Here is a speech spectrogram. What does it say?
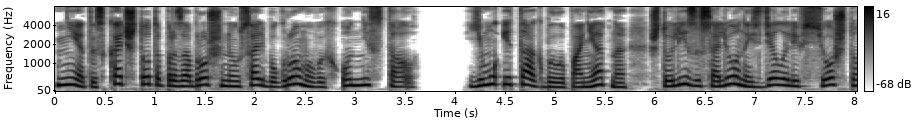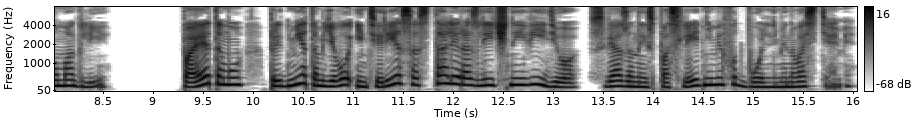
Нет, искать что-то про заброшенную усадьбу Громовых он не стал. Ему и так было понятно, что Лиза с Аленой сделали все, что могли. Поэтому предметом его интереса стали различные видео, связанные с последними футбольными новостями.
